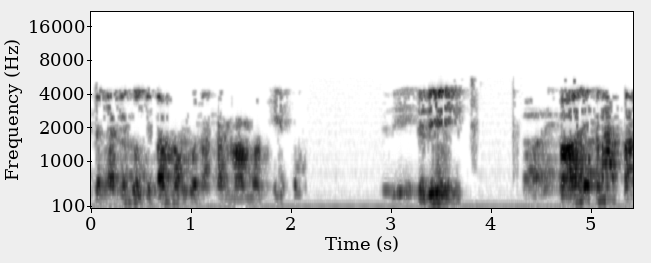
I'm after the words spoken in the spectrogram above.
dengan itu kita menggunakan mamon itu. Jadi soalnya kenapa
